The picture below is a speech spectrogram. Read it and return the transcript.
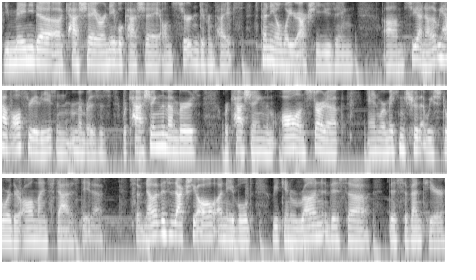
you may need a, a, cache or enable cache on certain different types, depending on what you're actually using. Um, so yeah, now that we have all three of these, and remember this is, we're caching the members, we're caching them all on startup, and we're making sure that we store their online status data. So now that this is actually all enabled, we can run this, uh, this event here.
